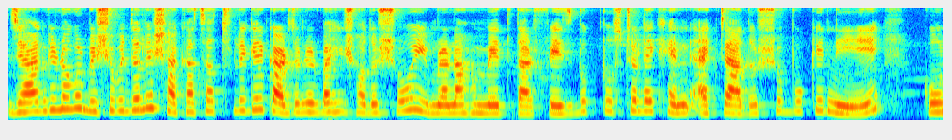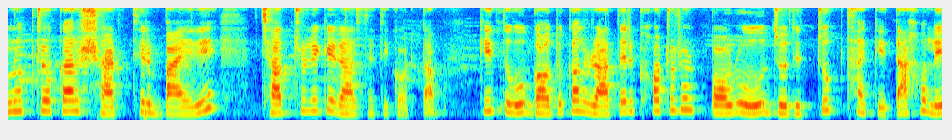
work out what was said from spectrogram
জাহাঙ্গীরনগর বিশ্ববিদ্যালয়ের শাখা ছাত্রলীগের কার্যনির্বাহী সদস্য ইমরান আহমেদ তার ফেসবুক পোস্টে লেখেন, একটা আদর্শ বুকে নিয়ে কোনো প্রকার স্বার্থের বাইরে ছাত্রলীগের রাজনীতি করতাম। কিন্তু গতকাল রাতের ঘটনার পরও যদি চুপ থাকে, তাহলে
